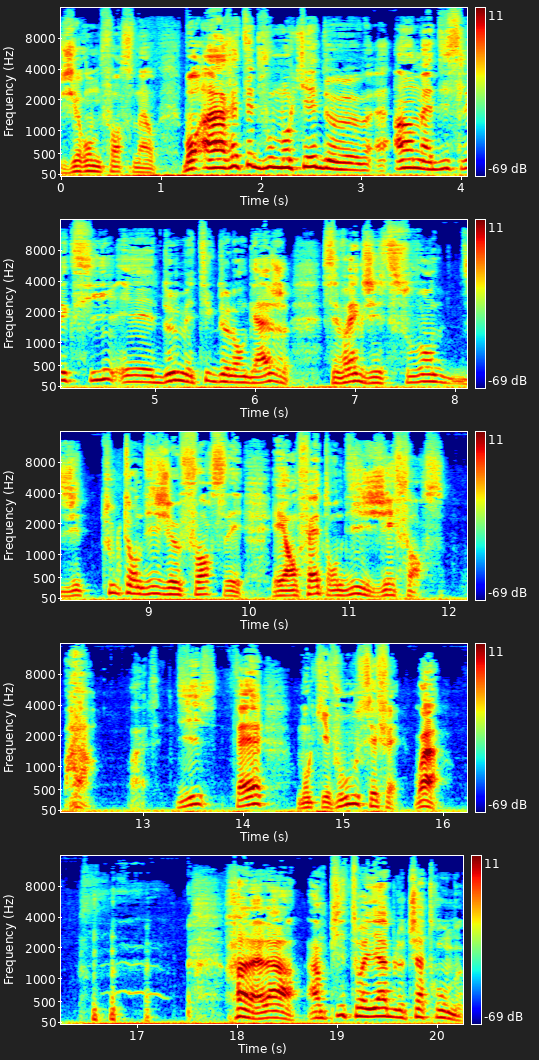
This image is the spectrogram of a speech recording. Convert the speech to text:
Jérôme Force Now. Bon, arrêtez de vous moquer de un ma dyslexie et deux mes tics de langage. C'est vrai que j'ai souvent, j'ai tout le temps dit je force et, en fait on dit j'ai force. Voilà, voilà dit, fait. Moquez-vous, c'est fait. Voilà. ah là là, impitoyable chatroom.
